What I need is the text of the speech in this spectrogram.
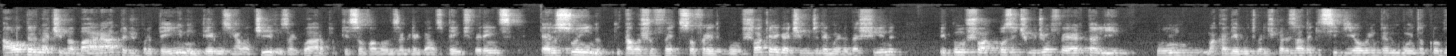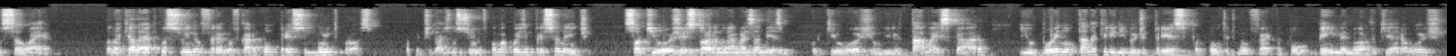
a alternativa barata de proteína, em termos relativos, é claro, porque são valores agregados bem diferentes, era o suíno, que estava sofrendo com um choque negativo de demanda da China e com um choque positivo de oferta ali com uma cadeia muito verticalizada que seguia aumentando muito a produção à época. Então, naquela época, o suíno e o frango ficaram com um preço muito próximo. A quantidade do suíno ficou uma coisa impressionante. Só que hoje a história não é mais a mesma, porque hoje o milho está mais caro e o boi não está naquele nível de preço por conta de uma oferta bem menor do que era hoje.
